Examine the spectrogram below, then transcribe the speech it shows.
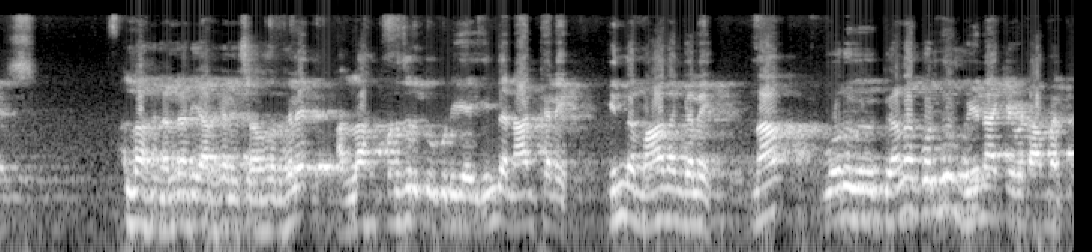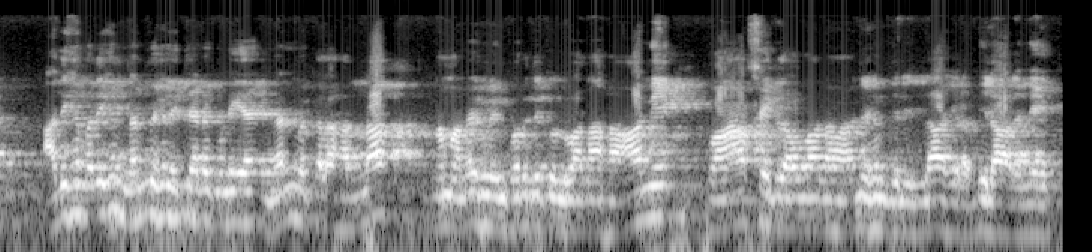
அல்லாஹ் நல்லடியார்களே சகோதரர்களே அல்லாஹ் கொடுத்திருக்கக்கூடிய இந்த நாட்களை இந்த மாதங்களை நாம் ஒரு கன பொழுதும் வீணாக்கி விடாமல் அதிகம் அதிகம் நன்மைகளை தேடக்கூடிய நன்மக்களாக அல்லாஹ் நம் அனைவர்களையும் பொருந்திக் கொள்வானாக. ஆமே வாசை அனுகந்தில்லாஹி ரபில் ஆலமே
